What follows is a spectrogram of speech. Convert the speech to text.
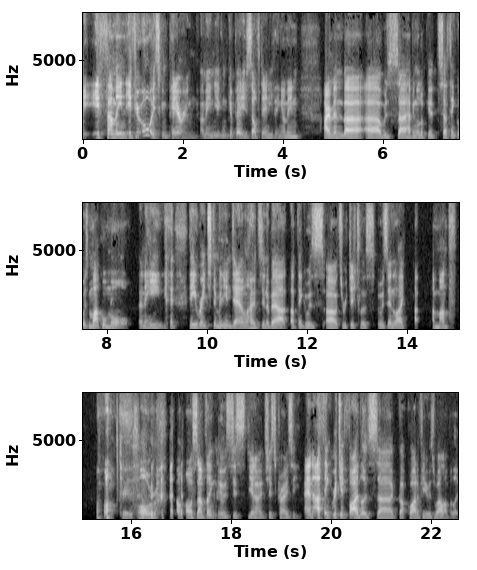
If I mean, if you're always comparing, I mean, you can compare yourself to anything. I mean, I remember uh, I was uh, having a look at, I think it was Michael Moore and he he reached a million downloads in about I think it was oh it's ridiculous it was in like a, a month or, or, or something it was just you know it's just crazy and I think Richard Fidler's uh, got quite a few as well I believe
